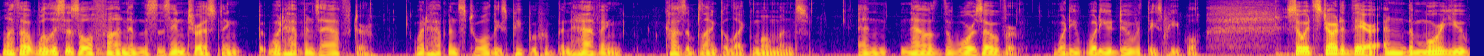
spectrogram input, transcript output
And I thought, well, this is all fun and this is interesting, but what happens after? What happens to all these people who've been having Casablanca like moments? And now the war's over. What do you, what do you do with these people? So it started there, and the more you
